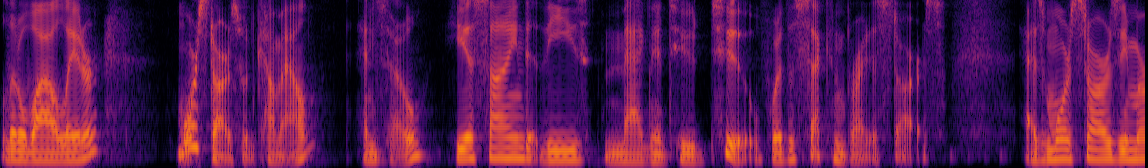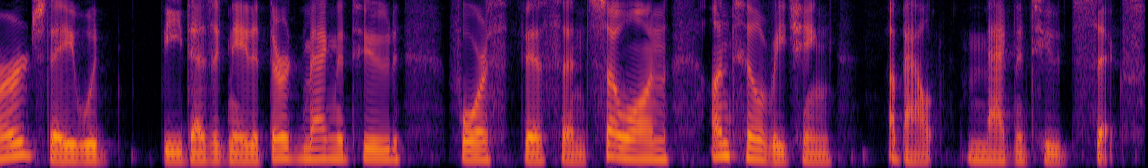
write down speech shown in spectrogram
A little while later, more stars would come out, and so he assigned these magnitude 2 for the second brightest stars. As more stars emerged, they would be designated third magnitude, fourth, fifth, and so on until reaching about magnitude 6.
